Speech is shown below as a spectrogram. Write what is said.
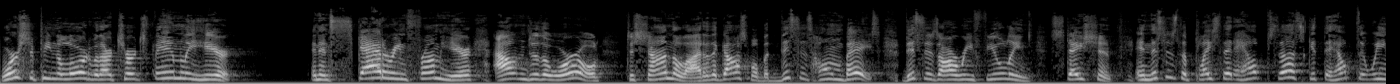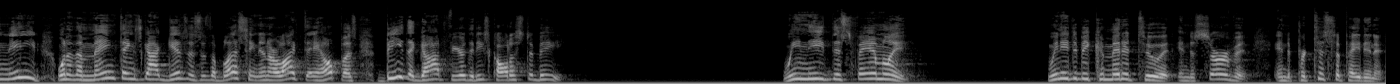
worshiping the Lord with our church family here and then scattering from here out into the world to shine the light of the gospel. But this is home base. This is our refueling station. And this is the place that helps us get the help that we need. One of the main things God gives us is a blessing in our life to help us be the God fear that He's called us to be. We need this family. We need to be committed to it and to serve it and to participate in it.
